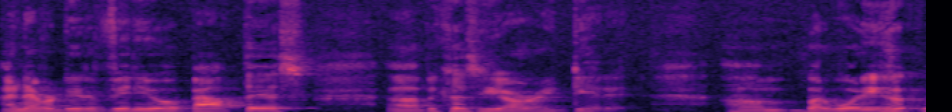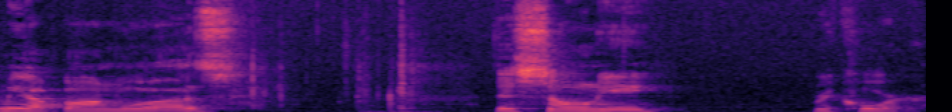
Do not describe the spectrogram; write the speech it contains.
I never did a video about this uh, because he already did it. Um, but what he hooked me up on was this Sony recorder.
